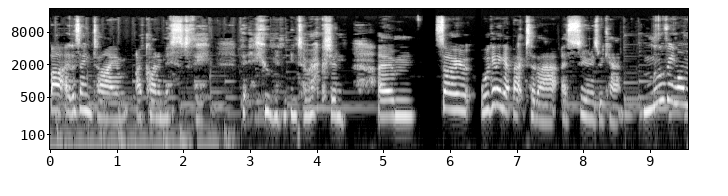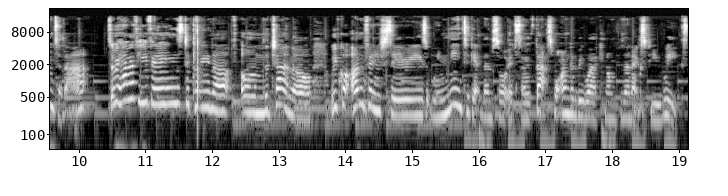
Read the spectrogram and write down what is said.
but at the same time, I've kind of missed the, the human interaction. Um, so we're going to get back to that as soon as we can. Moving on to that, so we have a few things to clean up on the channel. We've got unfinished series, we need to get them sorted, so that's what I'm going to be working on for the next few weeks.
